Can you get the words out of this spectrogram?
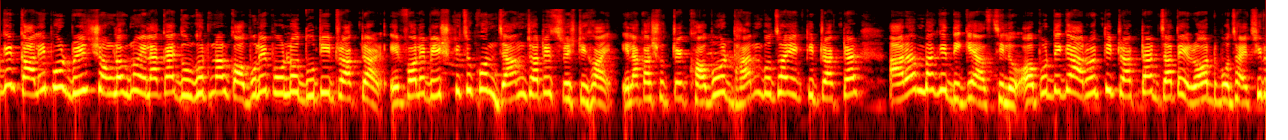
আরামবাগের কালীপুর ব্রিজ সংলগ্ন এলাকায় দুর্ঘটনার কবলে পড়ল দুটি ট্রাক্টর। এর ফলে বেশ কিছুক্ষণ যানজটের সৃষ্টি হয়। এলাকা সূত্রে খবর, ধান বোঝায় একটি ট্রাক্টর আরামবাগের দিকে আসছিল। অপরদিকে আরও একটি ট্রাক্টর যাতে রড বোঝাই ছিল,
